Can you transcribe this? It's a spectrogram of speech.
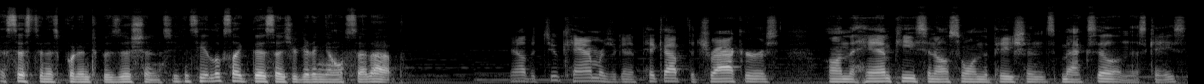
assistant has put into position. So you can see it looks like this as you're getting all set up. Now the two cameras are going to pick up the trackers on the handpiece and also on the patient's maxilla in this case.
